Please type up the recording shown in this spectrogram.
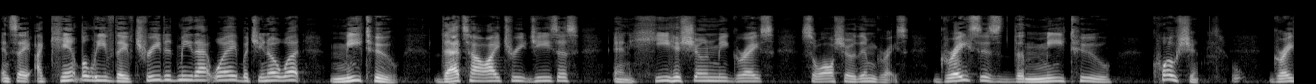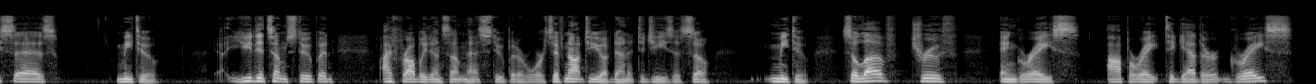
and say, I can't believe they've treated me that way, but you know what? Me too. That's how I treat Jesus and he has shown me grace, so I'll show them grace. Grace is the me too quotient. Grace says, me too. You did something stupid. I've probably done something that's stupid or worse. If not to you, I've done it to Jesus. So me too. So love, truth, and grace operate together. Grace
